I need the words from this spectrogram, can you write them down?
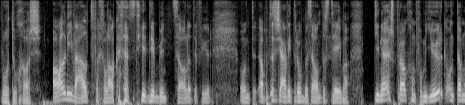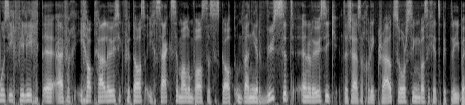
wo du kannst alle Welt verklagen, dass die dir zahlen dafür. Und, aber das ist auch wiederum ein anderes Thema. Die nächste Frage kommt von Jürg und da muss ich vielleicht äh, einfach, ich habe keine Lösung für das, ich sage mal, um was es geht. Und wenn ihr wisst, eine Lösung, das ist auch so ein bisschen Crowdsourcing, was ich jetzt betreibe,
